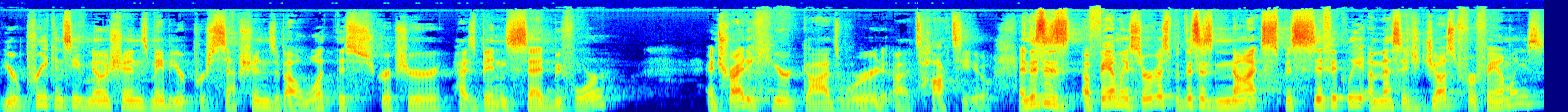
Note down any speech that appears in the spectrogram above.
your preconceived notions, maybe your perceptions about what this scripture has been said before, and try to hear God's word uh, talk to you. And this is a family service, but this is not specifically a message just for families.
